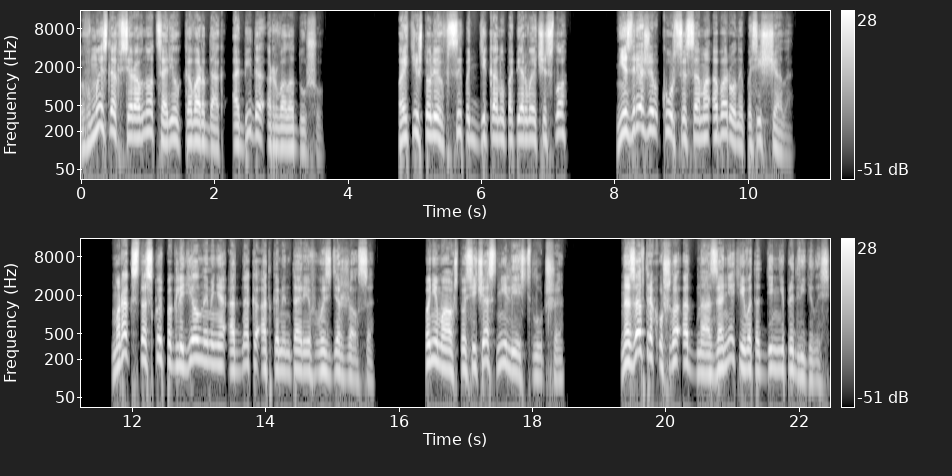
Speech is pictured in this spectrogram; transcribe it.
В мыслях все равно царил кавардак, обида рвала душу. Пойти, что ли, всыпать декану по первое число? Не зря же курсы самообороны посещала. Мрак с тоской поглядел на меня, однако от комментариев воздержался. Понимал, что сейчас не лезть лучше. На завтрак ушла одна, занятий в этот день не предвиделось,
